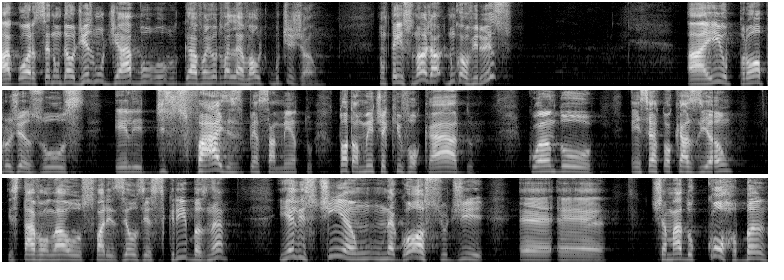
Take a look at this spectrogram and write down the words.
Agora, se você não der o dízimo, o diabo, o gavanhoto vai levar o botijão. Não tem isso não? Já, nunca ouviram isso? Aí o próprio Jesus, ele desfaz esse pensamento totalmente equivocado, quando, em certa ocasião, estavam lá os fariseus e escribas, né? E eles tinham um negócio de é, é, chamado corban,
